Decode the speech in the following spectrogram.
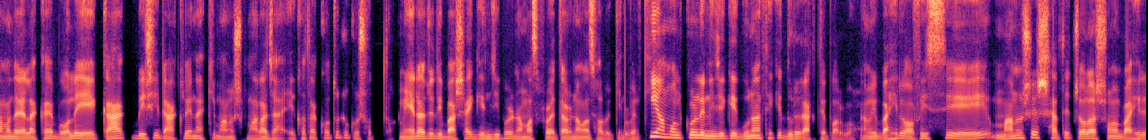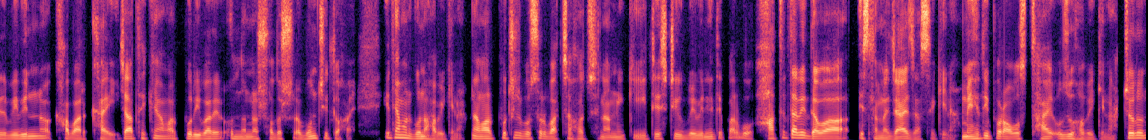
আমাদের এলাকায় বলে, কাক বেশি ডাকলে নাকি মানুষ মারা যায়? একথা কতটুকু সত্য? মেয়েরা যদি বাসায় গেঞ্জি পরে নামাজ পড়ে তার নামাজ হবে কিন্তু কি আমল করলে নিজেকে গুণা থেকে দূরে রাখতে পারব? আমি বাহিরে অফিসে মানুষের সাথে চলার সময় বাহিরের বিভিন্ন খাবার খাই, যা থেকে আমার পরিবারের অন্যান্য সদস্যরা বঞ্চিত হয়। এতে আমার গুণা হবে কিনা? আমার পঁচিশ বছর বাচ্চা হচ্ছে না, আমি কি টেস্ট টিউব বেবি নিতে পারব? হাতে তালি দেওয়া ইসলামে জায়েজ আছে কিনা? মেহেদি পর অবস্থায় উজু হবে কিনা? চলুন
